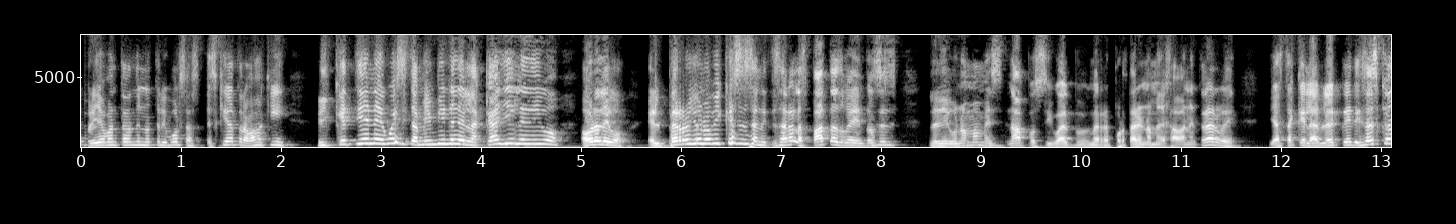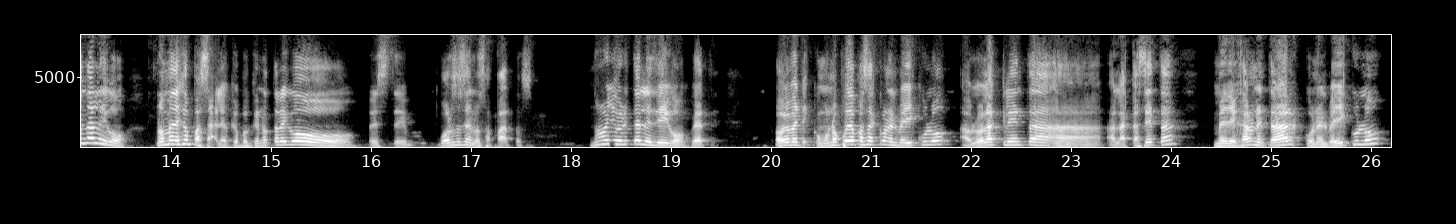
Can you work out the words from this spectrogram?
pero ella va entrando y no trae bolsas. Es que ella trabaja aquí. ¿Y qué tiene, güey? Si también viene de la calle, le digo. Ahora le digo, el perro yo no vi que se sanitizara las patas, güey. Entonces le digo, no mames, no, pues igual, pues me reportaron y no me dejaban entrar, güey. Y hasta que le hablé al cliente, ¿sabes qué onda? Le digo, no me dejan pasar, ¿ok? Porque no traigo, este, bolsas en los zapatos. No, yo ahorita les digo, fíjate. Obviamente, como no podía pasar con el vehículo, habló la clienta a, la caseta, me dejaron entrar con el vehículo,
